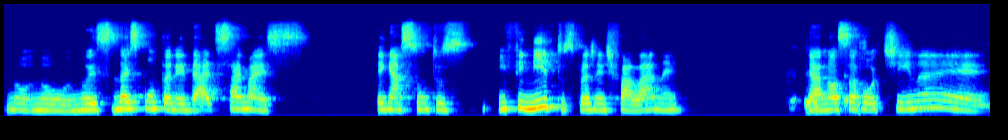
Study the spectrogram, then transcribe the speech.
no, no, no na espontaneidade sai mais. Tem assuntos infinitos para a gente falar, né? Que a nossa rotina é.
